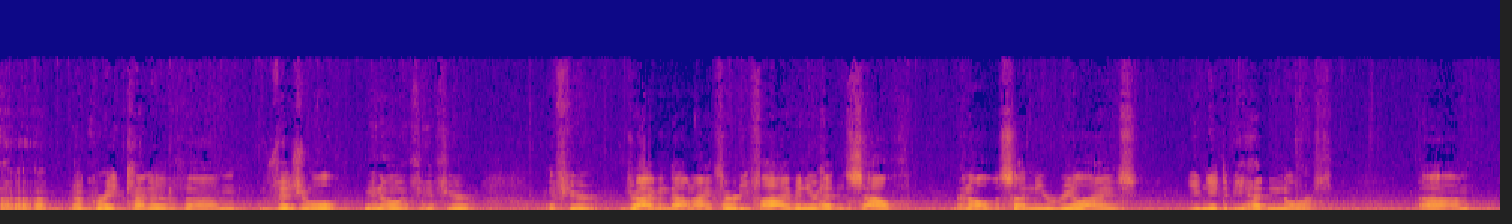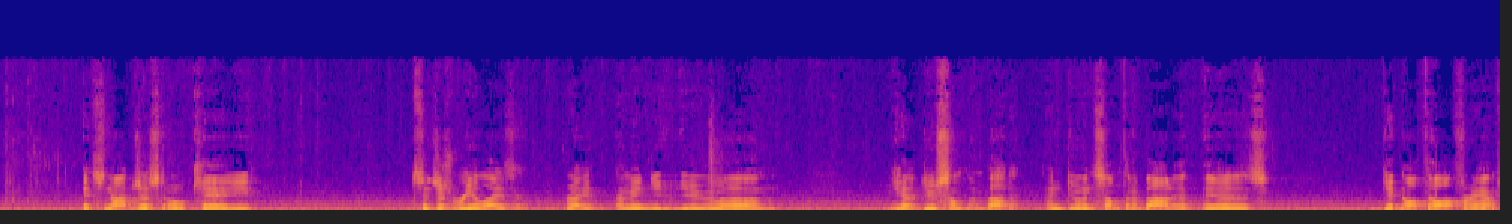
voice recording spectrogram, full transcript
a, a great kind of um, visual. You know, if, if you're if you're driving down I-35 and you're heading south, and all of a sudden you realize you need to be heading north, um, it's not just okay to just realize it, right? I mean, you you, um, you got to do something about it, and doing something about it is getting off the off ramp,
